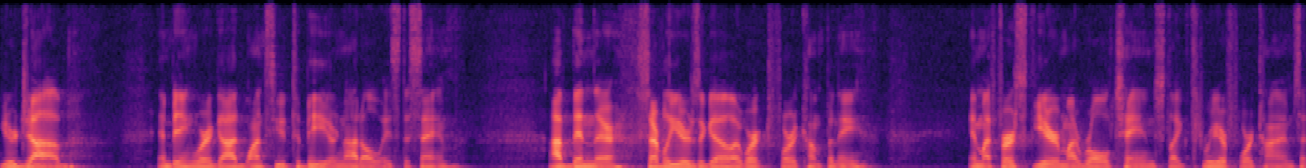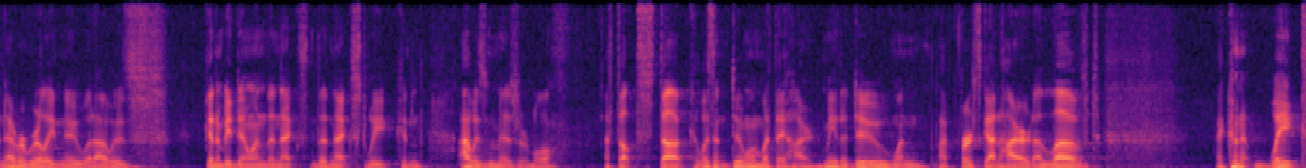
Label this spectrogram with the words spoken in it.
your job, and being where God wants you to be are not always the same. I've been there. Several years ago, I worked for a company. In my first year, my role changed like three or four times. I never really knew what I was going to be doing the next, the next week. And I was miserable. I felt stuck. I wasn't doing what they hired me to do. When I first got hired, I loved. I couldn't wait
